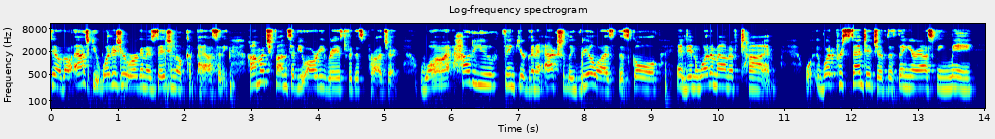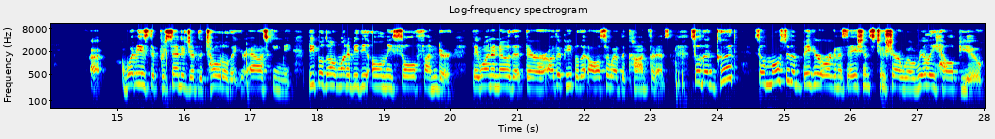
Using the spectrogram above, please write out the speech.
you know, they'll ask you, what is your organizational capacity? How much funds have you already raised for this project? Why, how do you think you're going to actually realize this goal and in what amount of time? What percentage of the thing you're asking me uh, what is the percentage of the total that you're asking me? People don't want to be the only sole funder. They want to know that there are other people that also have the confidence. So the good, so most of the bigger organizations, Tushar, will really help you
